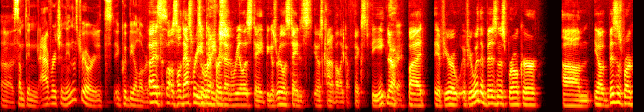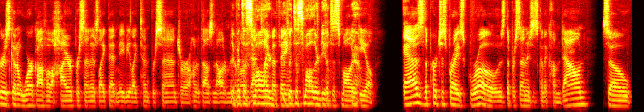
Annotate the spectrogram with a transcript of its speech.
uh, something average in the industry, or it's it could be all over? Uh, well, so that's where it's you differ range. than real estate because real estate is you know, it's kind of a, like a fixed fee. Yeah. Okay. But if you're if you're with a business broker, um, you know, business broker is going to work off of a higher percentage like that, maybe like 10% or a hundred thousand dollar minimum. If it's a smaller, thing, if it's a smaller deal, if it's a smaller yeah. deal, as the purchase price grows, the percentage is going to come down. So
